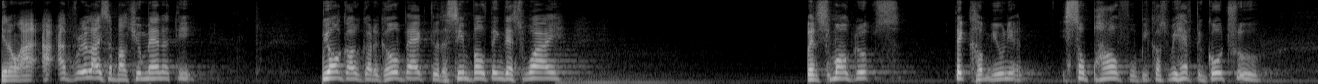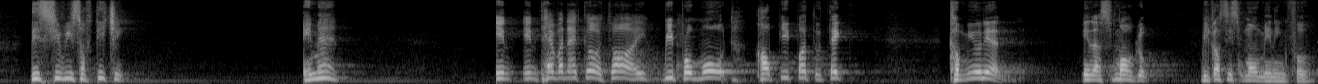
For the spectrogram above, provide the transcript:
You know, I, I've realized about humanity. We all got, got to go back to the simple thing. That's why when small groups take communion, it's so powerful because we have to go through this series of teaching. Amen. In, in Tabernacle Joy, we promote our people to take communion in a small group because it's more meaningful.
